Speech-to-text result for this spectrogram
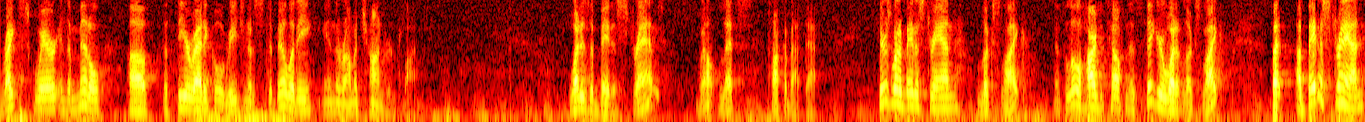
right square in the middle of the theoretical region of stability in the Ramachandran plot. What is a beta strand? Well, let's talk about that. Here's what a beta strand looks like. It's a little hard to tell from this figure what it looks like, but a beta strand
